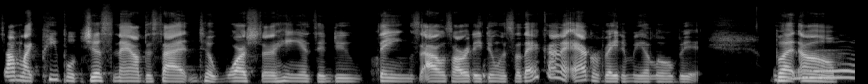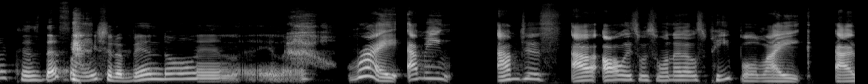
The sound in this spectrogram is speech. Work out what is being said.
So I'm like, people just now deciding to wash their hands and do things I was already doing. So that kind of aggravated me a little bit. But um, because that's something we should have been doing you know right. I mean, I'm just I always was one of those people. Like I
